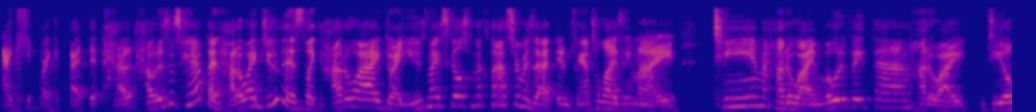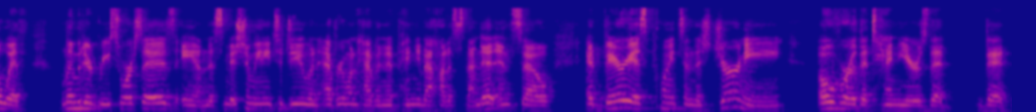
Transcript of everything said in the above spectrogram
I can't like I, how, how does this happen? How do I do this? Like how do I do I use my skills from the classroom? Is that infantilizing my team? How do I motivate them? How do I deal with limited resources and this mission we need to do and everyone having an opinion about how to spend it? And so at various points in this journey over the 10 years that that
